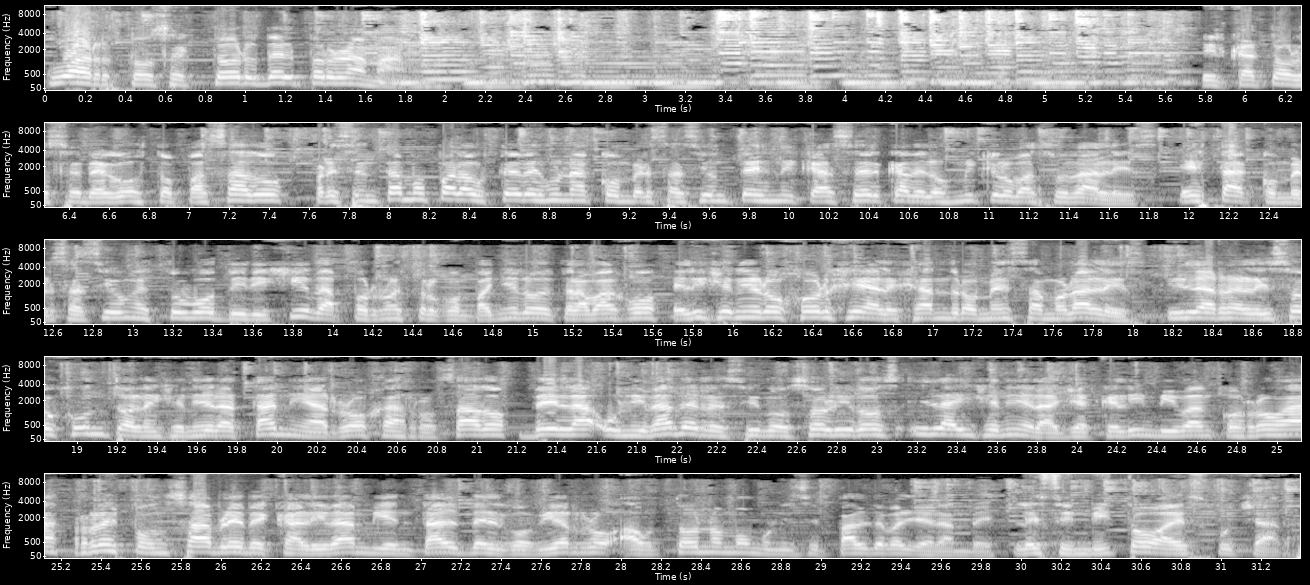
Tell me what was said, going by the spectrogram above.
Cuarto sector del programa. El 14 de agosto pasado presentamos para ustedes una conversación técnica acerca de los microbasurales. Esta conversación estuvo dirigida por nuestro compañero de trabajo, el ingeniero Jorge Alejandro Mesa Morales, y la realizó junto a la ingeniera Tania Rojas Rosado de la Unidad de Residuos Sólidos y la ingeniera Jacqueline Vivanco Roja, responsable de calidad ambiental del Gobierno Autónomo Municipal de Vallerande. Les invito a escuchar.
